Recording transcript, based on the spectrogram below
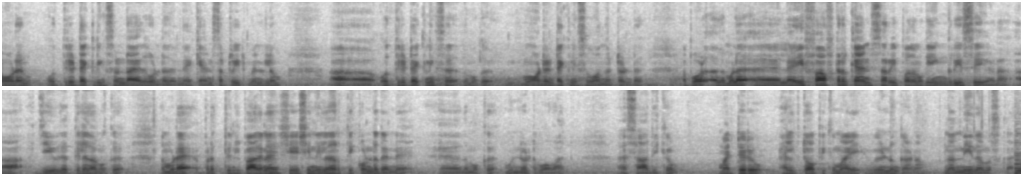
മോഡേൺ ഒത്തിരി ടെക്നിക്സ് ഉണ്ടായത് കൊണ്ട് തന്നെ ക്യാൻസർ ട്രീറ്റ്മെന്റിലും ഒത്തിരി ടെക്നിക്സ് നമുക്ക് മോഡേൺ ടെക്നിക്സ് വന്നിട്ടുണ്ട്. അപ്പോൾ നമ്മൾ ലൈഫ് ആഫ്റ്റർ ക്യാൻസർ ഇപ്പോൾ നമുക്ക് ഇൻക്രീസ് ചെയ്യണം. ആ ജീവിതത്തിൽ നമുക്ക് നമ്മുടെ പ്രത്യുൽപാദന ശേഷി നിലനിർത്തിക്കൊണ്ട് തന്നെ നമുക്ക് മുന്നോട്ട് പോകാൻ സാധിക്കും. മറ്റൊരു ഹെൽത്ത് ടോപ്പിക്കുമായി വീണ്ടും കാണാം. നന്ദി നമസ്കാരം.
